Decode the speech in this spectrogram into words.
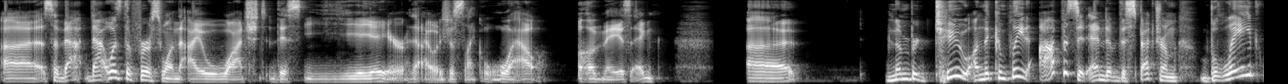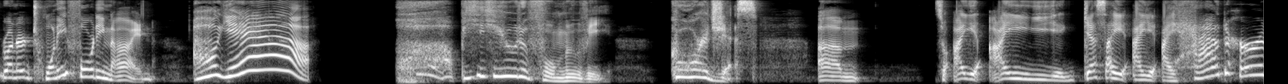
Uh, so that that was the first one that I watched this year that I was just like, wow, amazing. Uh, number two, on the complete opposite end of the spectrum, Blade Runner 2049. Oh yeah. Oh, beautiful movie. Gorgeous. Um so I I guess I I I had heard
